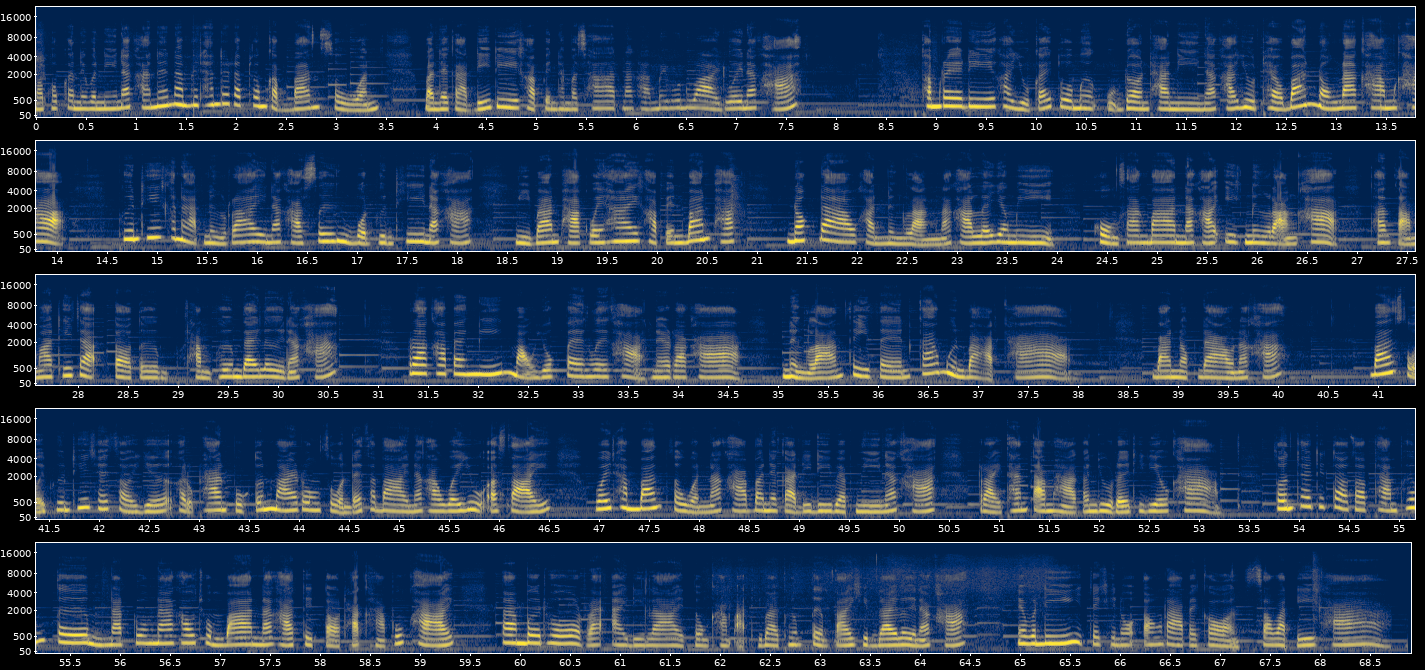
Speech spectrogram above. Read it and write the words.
มาพบกันในวันนี้นะคะ แนะนำให้ท่านได้รับชมกับบ้านสวน บรรยากาศดีๆค่ะ เป็นธรรมชาตินะคะ ไม่วุ่นวายด้วยนะคะทำเลดีค่ะอยู่ใกล้ตัวเมืองอุดรธานีนะคะ อยู่แถวบ้านหนองนาคำค่ะ พื้นที่ขนาดหนึ่งไร่นะคะ ซึ่งบนพื้นที่นะคะ มีบ้านพักไว้ให้ค่ะ เป็นบ้านพักน็อกดาวน์ค่ะหนึ่งหลังนะคะ และยังมีโครงสร้างบ้านนะคะ อีกหนึ่งหลังค่ะ ท่านสามารถที่จะต่อเติม ทำเพิ่มได้เลยนะคะ ราคาแปลงนี้เหมายกแปลงเลยค่ะ ในราคา1ล้าน4แสน9หมื่นบาทค่ะบ้านนอกดาวนะคะ บ้านสวยพื้นที่ใช้สอยเยอะค่ะทุกท่านปลูกต้นไม้โรงสวนได้สบายนะคะ ไว้อยู่อาศัย ไว้ทำบ้านสวนนะคะ บรรยากาศดีๆ แบบนี้นะคะหลายท่านตามหากันอยู่เลยทีเดียวค่ะ สนใจติดต่อสอบถามเพิ่มเติม นัดล่วงหน้าเข้าชมบ้านนะคะ ติดต่อทักหาผู้ขาย ตามเบอร์โทรและ ID Line ตรงคำอธิบายเพิ่มเติมใต้คลิปได้เลยนะคะ ในวันนี้เจเคโนต้องลาไปก่อน สวัสดีค่ะ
